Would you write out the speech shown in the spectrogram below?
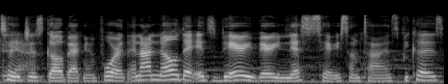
to Yeah. just go back and forth. And I know that it's very very necessary sometimes because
